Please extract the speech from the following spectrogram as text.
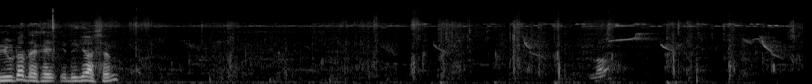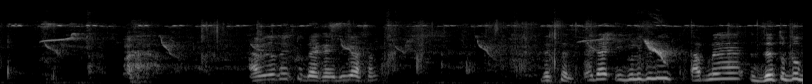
ভিউটা দেখাই, এদিকে আসেন। আমি যদি একটু দেখাই, এদিকে আসেন। দেখছেন, এটা এগুলি কিন্তু আপনি যেতটুক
